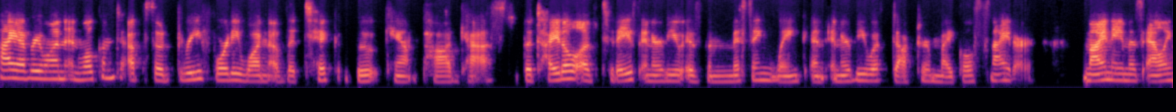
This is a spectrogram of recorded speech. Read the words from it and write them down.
Hi, everyone, and welcome to episode 341 of the Tick Boot Camp podcast. The title of today's interview is The Missing Link, an interview with Dr. Michael Snyder. My name is Ali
